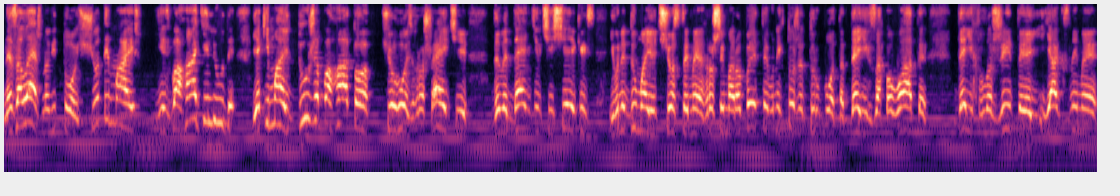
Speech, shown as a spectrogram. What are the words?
Незалежно від того, що ти маєш, є багаті люди, які мають дуже багато чогось, грошей чи дивідендів, чи ще якихось, і вони думають, що з цими грошима робити. У них теж турбота, де їх заховати, де їх вложити, як з ними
